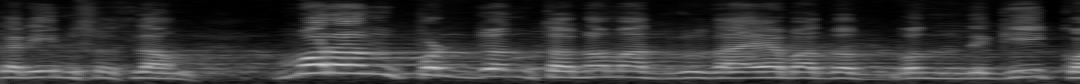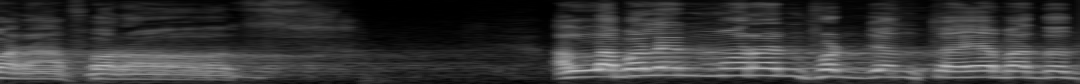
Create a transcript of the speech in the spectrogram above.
করিম সাল্লাম মরণ পর্যন্ত নমাজ, রোজা, এবাদত, বন্দেগি করা ফরজ। আল্লাহ বলেন, মরণ পর্যন্ত এবাদত,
